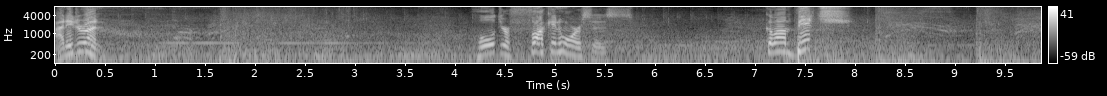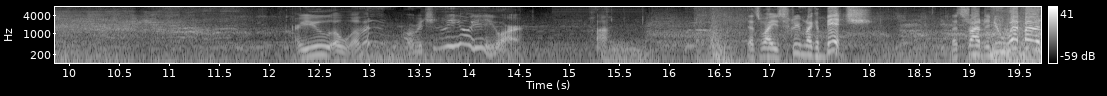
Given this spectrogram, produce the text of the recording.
I need to run. Hold your fucking horses. Come on, bitch! Are you a woman originally? Oh yeah, you are. Huh. That's why you scream like a bitch. Let's try the new weapon!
